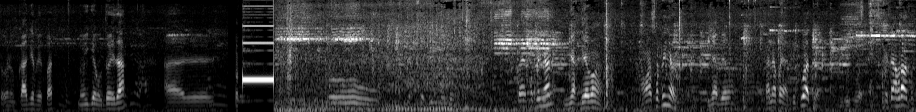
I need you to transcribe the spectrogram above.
ᱛᱚ ᱱᱚᱝᱠᱟ ᱜᱮ ᱵᱮᱯᱟᱨ ᱱᱩᱭ ᱜᱮ ᱩᱫᱚᱭ ᱫᱟ আর Banyak shoppingan? Minyak dia bang. Awak shoppingan? Minyak dia bang. Apa ya? Dikuat ya? Dikuat. Kita orang tuh.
